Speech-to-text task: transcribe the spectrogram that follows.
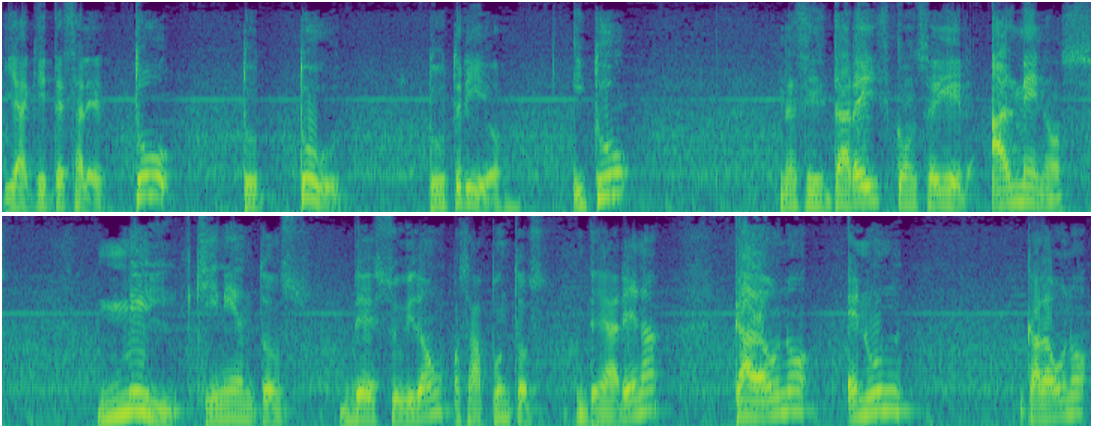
y aquí te sale tú, tú, tú, tu trío y tú necesitaréis conseguir al menos 1500 de subidón, o sea, puntos de arena, cada uno en un cada uno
